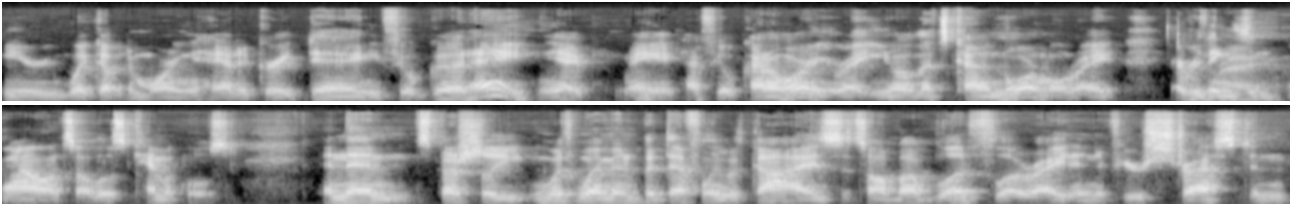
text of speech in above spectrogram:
You wake up in the morning and had a great day and you feel good. Hey, yeah, hey, I feel kind of horny, right? You know, that's kind of normal, right? Everything's right. in balance, all those chemicals. And then, especially with women, but definitely with guys, it's all about blood flow, right? And if you're stressed and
